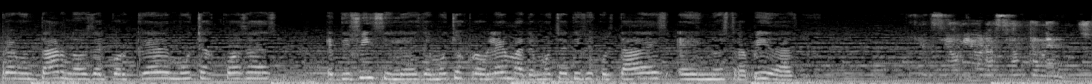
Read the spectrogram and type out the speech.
preguntarnos del porqué de muchas cosas difíciles, de muchos problemas, de muchas dificultades en nuestras vidas. Tenemos.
